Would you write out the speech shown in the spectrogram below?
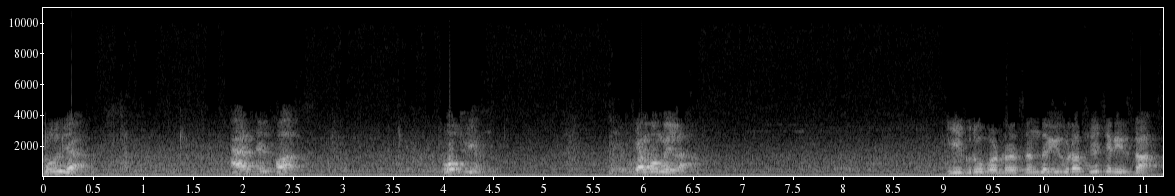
పూజ యాసిడ్ ఫాస్ట్ ఓపియం. కెమోమిల్లా. ఈ గ్రూప్ ఆఫ్ డ్రగ్స్ అందరికీ కూడా future is dark.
